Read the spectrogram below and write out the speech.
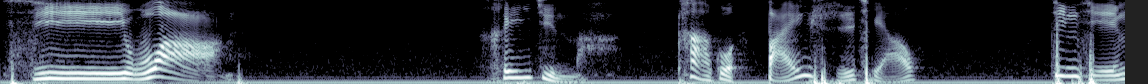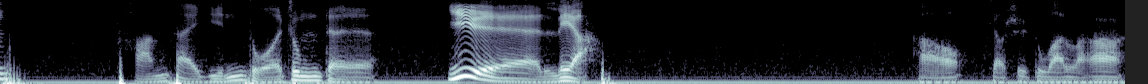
希望。黑骏马踏过白石桥，惊醒藏在云朵中的月亮。好，小诗读完了啊。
